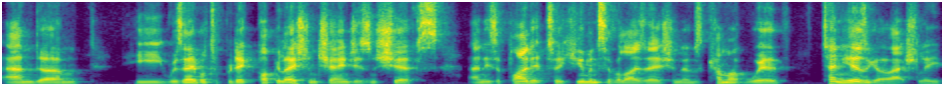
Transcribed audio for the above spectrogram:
and um, he was able to predict population changes and shifts. And he's applied it to human civilization and has come up with 10 years ago, actually,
